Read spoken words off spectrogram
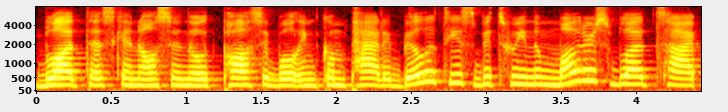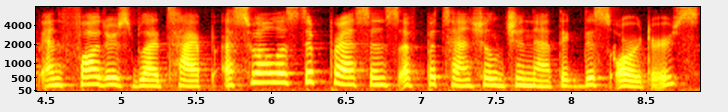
Blood tests can also note possible incompatibilities between the mother's blood type and father's blood type as well as the presence of potential genetic disorders,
